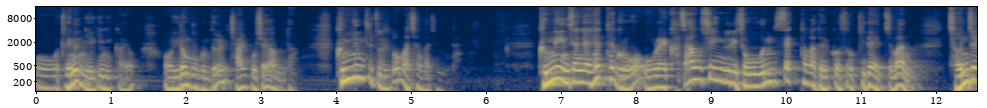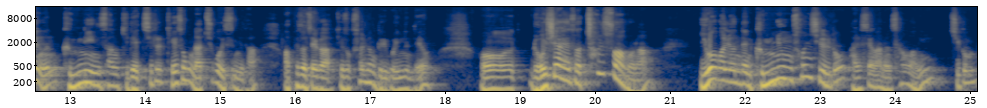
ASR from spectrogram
어, 되는 얘기니까요. 어, 이런 부분들 잘 보셔야 합니다. 금융주들도 마찬가지입니다. 금리 인상의 혜택으로 올해 가장 수익률이 좋은 섹터가 될 것으로 기대했지만 전쟁은 금리 인상 기대치를 계속 낮추고 있습니다. 앞에서 제가 계속 설명드리고 있는데요. 어, 러시아에서 철수하거나 이와 관련된 금융 손실도 발생하는 상황이 지금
